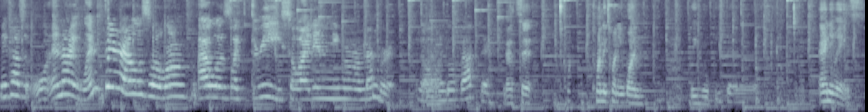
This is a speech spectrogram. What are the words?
because when I went there, I was a long. I was like three, so I didn't even remember it. So I want to go back there. That's it. 2021, we will be there. Anyways,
